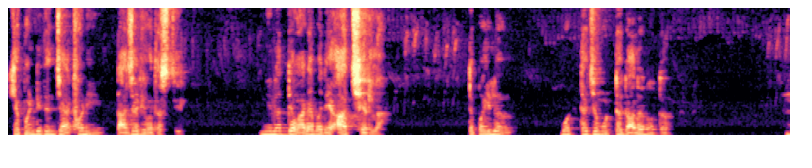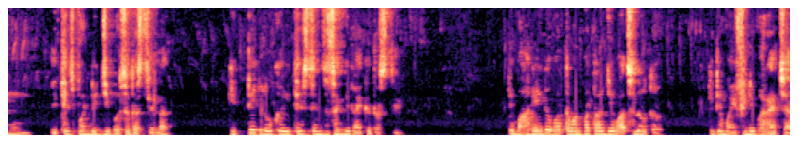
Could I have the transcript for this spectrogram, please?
ह्या पंडितांच्या आठवणी ताज्या ठेवत असतील. निनाद त्या वाड्यामध्ये आत शिरला. तर पहिलं मोठ्ठंच्या मोठं दालन होतं. इथेच पंडितजी बसत असतील ना? कित्येक लोक इथेच त्यांचं संगीत ऐकत असतील. ते मागे एकदा वर्तमानपत्रात जे वाचलं होतं की ते मैफिली भरायच्या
